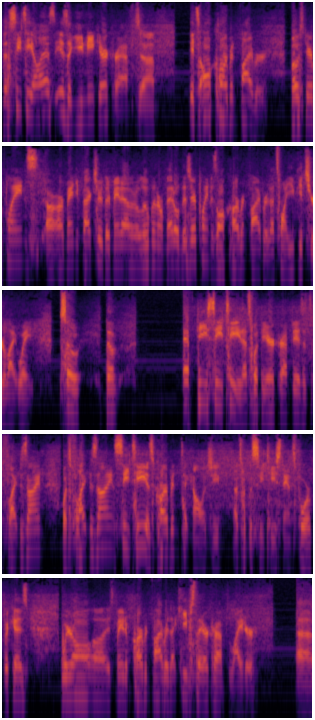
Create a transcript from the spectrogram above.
the CTLS is a unique aircraft. Um, it's all carbon fiber. Most airplanes are, are manufactured, they're made out of aluminum or metal. This airplane is all carbon fiber. That's why you get your lightweight. So the FDCT, that's what the aircraft is. It's a flight design. What's flight design? CT is carbon technology. That's what the CT stands for because we're all, uh, it's made of carbon fiber that keeps the aircraft lighter. Um,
